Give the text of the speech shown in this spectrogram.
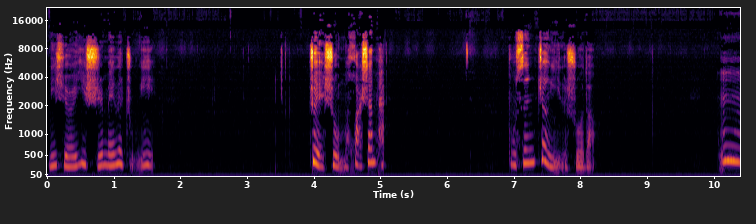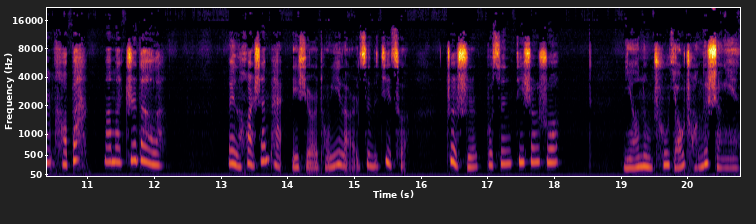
李雪儿一时没了主意。这也是我们华山派。布森正义的说道：“，好吧，妈妈知道了。”为了华山派，李雪儿同意了儿子的计策。这时，布森低声说：“你要弄出摇床的声音，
